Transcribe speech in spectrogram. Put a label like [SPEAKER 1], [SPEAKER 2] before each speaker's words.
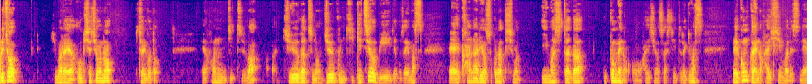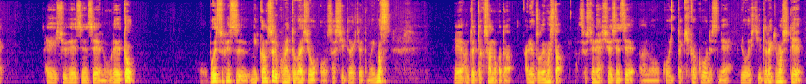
[SPEAKER 1] こんにちは。ヒマラヤ大木社長の独り言。え本日は10月の19日月曜日でございます。えーかなり遅くなってしまいましたが、1本目の配信をさせていただきます。えー今回の配信はですね、えー周平先生のお礼と、ボイスフェスに関するコメント返しをさせていただきたいと思います。えー本当にたくさんの方、ありがとうございました。そしてね、しゅうへい先生、あの、こういった企画をですね、用意していただきまして、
